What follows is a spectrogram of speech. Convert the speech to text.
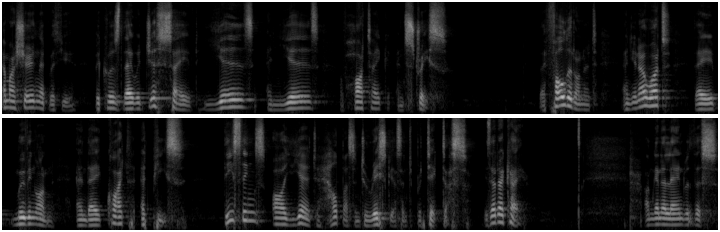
am I sharing that with you? Because they were just saved years and years of heartache and stress. They folded on it, and you know what? They're moving on, and they're quite at peace. These things are here to help us and to rescue us and to protect us. Is that okay? I'm going to land with this.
